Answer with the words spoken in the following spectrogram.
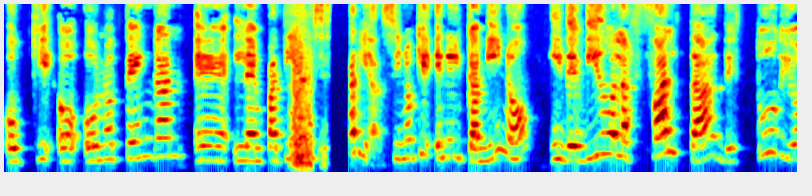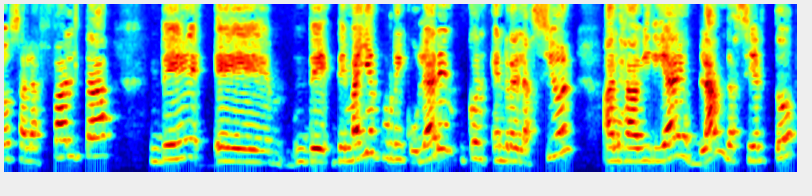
o, no tengan eh, la empatía necesaria, sino que en el camino y debido a la falta de estudios, a la falta de, de, malla curricular en, en relación a las habilidades blandas, ¿cierto?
